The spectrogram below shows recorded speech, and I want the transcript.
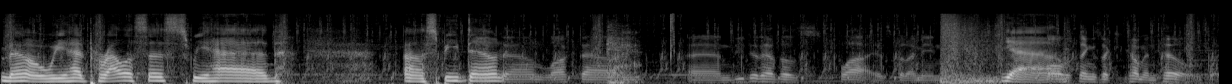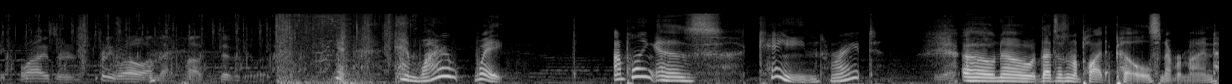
No, we had paralysis, we had uh, speed down. Down, lockdown, and you did have those flies, but I mean, yeah, all the things that can come in pills, like flies are pretty low on that positivity list. yeah. And why are. Wait. I'm playing as Cain, right? Yeah. Oh, no, that doesn't apply to pills. Never mind.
